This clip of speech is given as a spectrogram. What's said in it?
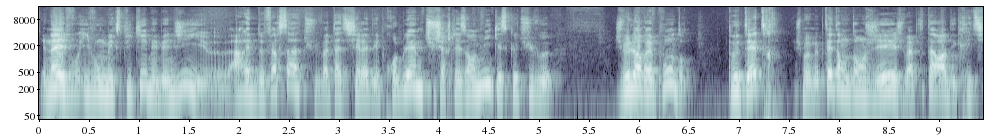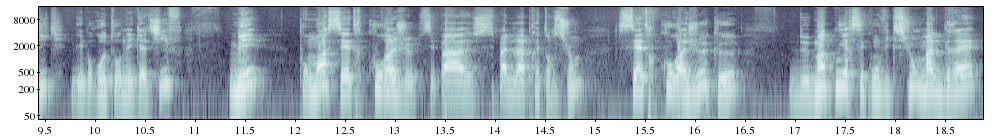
Il y en a, ils vont, m'expliquer, mais Benji, euh, arrête de faire ça, tu vas t'attirer des problèmes, tu cherches les ennuis, qu'est-ce que tu veux? Je vais leur répondre, peut-être, je me mets peut-être en danger, je vais peut-être avoir des critiques, des retours négatifs, mais pour moi c'est être courageux, c'est pas, pas de la prétention, c'est être courageux que de maintenir ses convictions malgré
